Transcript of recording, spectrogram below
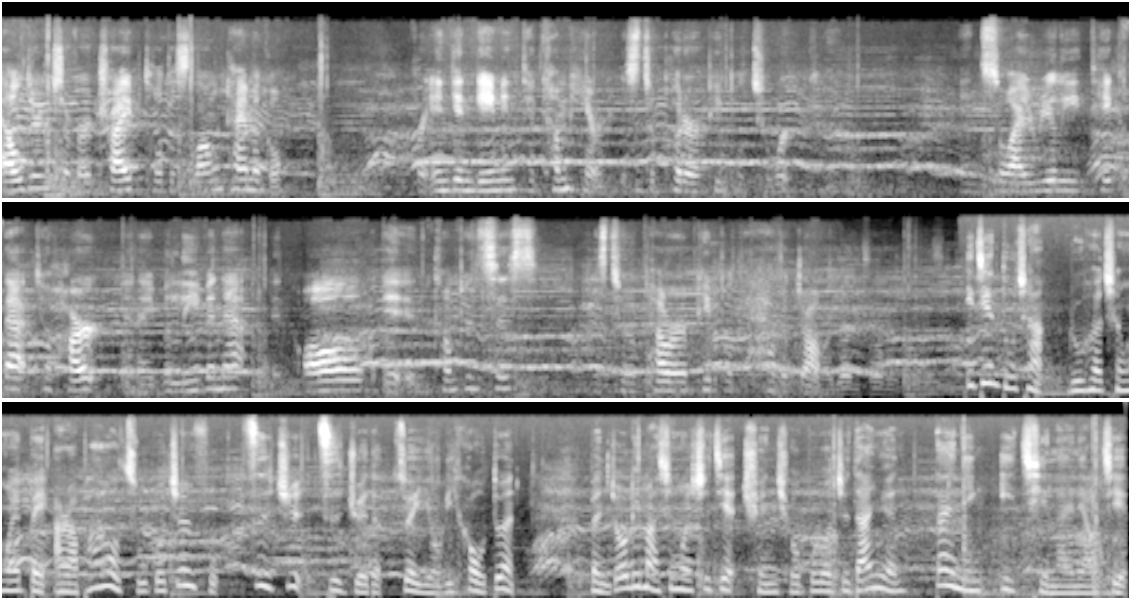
Elders of our tribe told us long time ago for Indian gaming to come here is to put our people to work. And so I really take that to heart and I believe in that. And all it encompasses is to empower our people to have a job. 一间赌场如何成为北阿拉巴奥族国政府自治自觉的最有力后盾？本周 LiMA 新闻世界全球部落之单元带您一起来了解。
